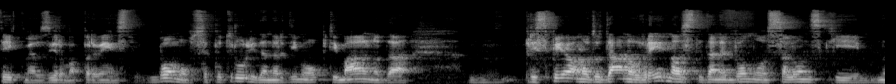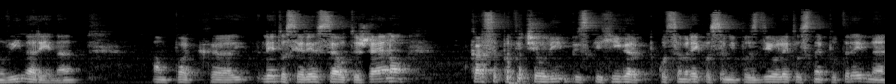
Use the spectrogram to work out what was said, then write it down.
tekme oziroma prvenstv. Bomo se potrudili, da naredimo optimalno, da prispevamo dodano vrednost, da ne bomo salonski novinari, ne? ampak eh, letos je res vse oteženo. Kar se pa tiče olimpijskih iger, kot sem rekel, se mi pa zdijo letos nepotrebne.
